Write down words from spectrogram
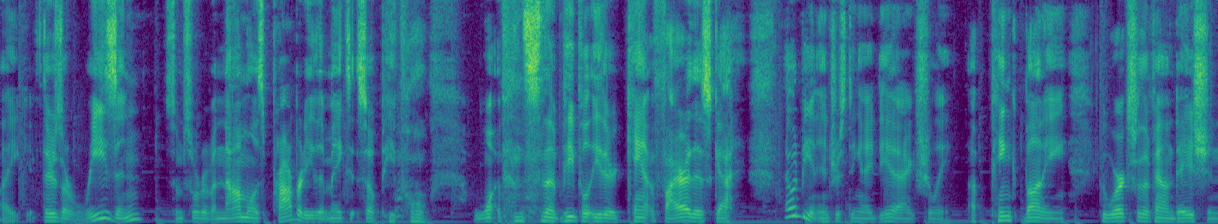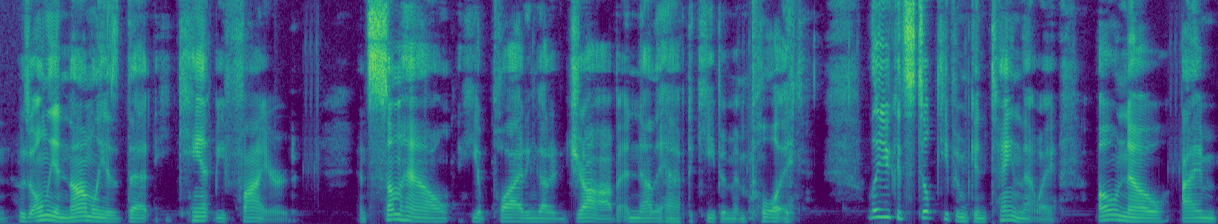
like if there's a reason, some sort of anomalous property that makes it so people so that people either can't fire this guy. That would be an interesting idea actually. A pink bunny who works for the Foundation whose only anomaly is that he can't be fired and somehow he applied and got a job, and now they have to keep him employed. Although you could still keep him contained that way. Oh no, I'm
